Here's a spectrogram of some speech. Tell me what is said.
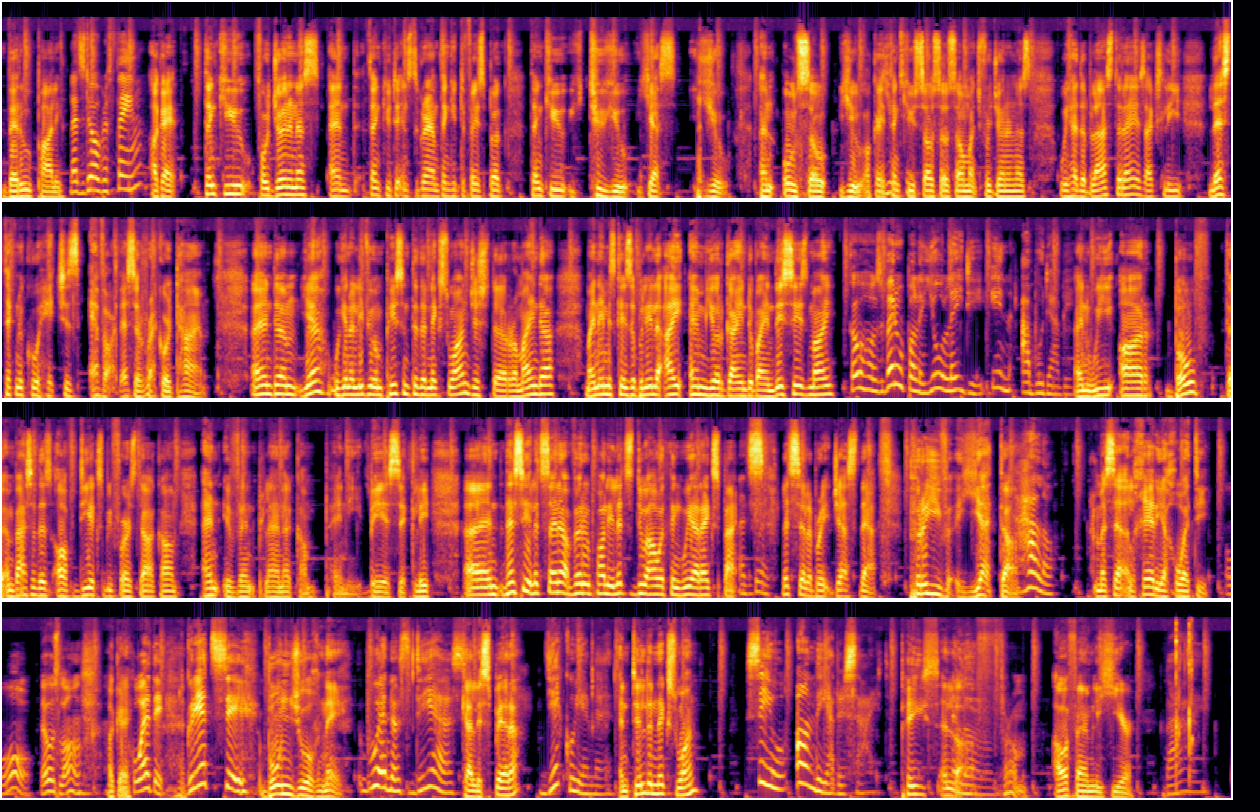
Very poly. Let's do our thing. Okay, thank you for joining us, and thank you to Instagram, thank you to Facebook, thank you to you. Yes, you, and also you. Okay, You thank too. you so so so much for joining us. We had a blast today. It's actually less technical hitches ever. That's a record time. And um, yeah, we're gonna leave you in peace until the next one. Just a reminder, my name is Kaiza Bulila. I am your guy in Dubai, and this is my Co-host Verupale, your lady in Abu Dhabi. and we are both the ambassadors of dxbfirst.com and event planner company basically and that's it let's sign out very poly let's do our thing we are expats Let's do it. let's celebrate just that Privyeta Hello. مساء الخير يا اخواتي Oh, that was long. okay Kuwaiti. Grazie. Buongiorno Buenos dias. Kalispera Dziękujemy. until the next one See you on the other side. peace and love Hello. from our family here Bye.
